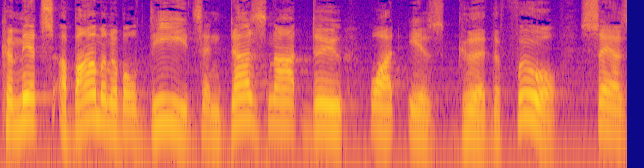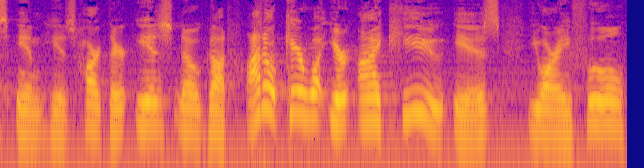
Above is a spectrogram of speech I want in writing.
commits abominable deeds, and does not do what is good. The fool says in his heart, There is no God. I don't care what your IQ is, you are a fool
